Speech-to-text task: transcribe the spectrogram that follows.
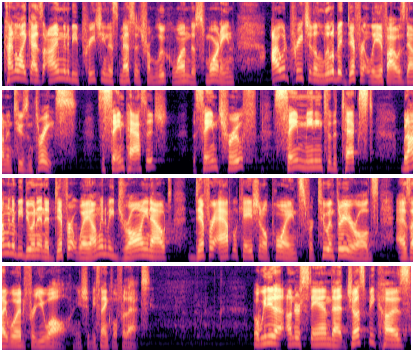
Kind of like as I'm going to be preaching this message from Luke 1 this morning, I would preach it a little bit differently if I was down in twos and threes. It's the same passage, the same truth, same meaning to the text, but I'm going to be doing it in a different way. I'm going to be drawing out different applicational points for two and three year olds as I would for you all. And you should be thankful for that. But we need to understand that just because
